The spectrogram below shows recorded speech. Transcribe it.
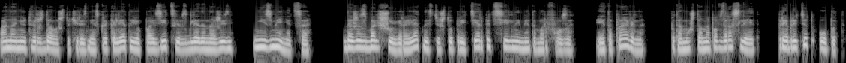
Она не утверждала, что через несколько лет ее позиции и взгляды на жизнь не изменятся, даже с большой вероятностью, что претерпит сильные метаморфозы. И это правильно, потому что она повзрослеет, приобретет опыт.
